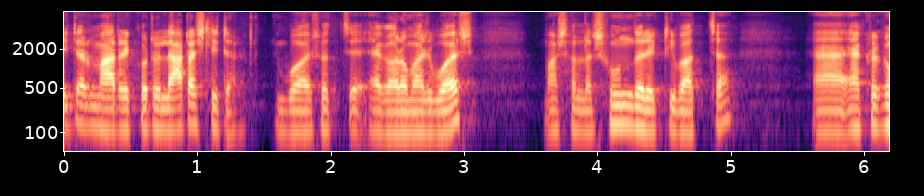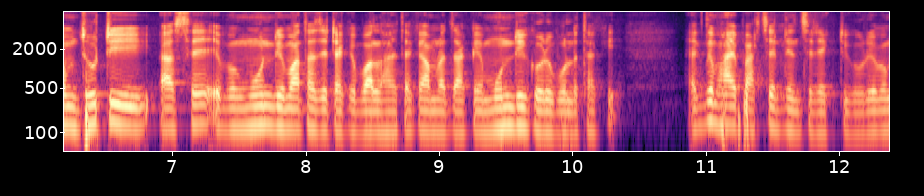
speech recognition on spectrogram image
এইটার মার রেকর্ড হলো আঠাশ লিটার। বয়স হচ্ছে এগারো মাস বয়স। মাসাল্লাহ সুন্দর একটি বাচ্চা। একরকম ঝুটি আছে এবং মুন্ডি মাথা যেটাকে বলা হয়, তাকে আমরা যাকে মুন্ডি গরু বলে থাকি। একদম হাই পার্সেন্টেন্সের একটি গরু এবং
